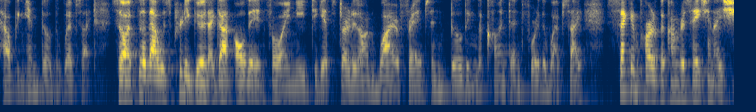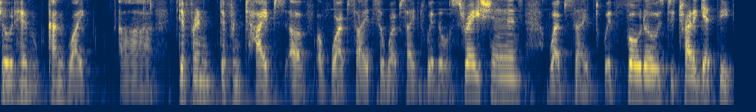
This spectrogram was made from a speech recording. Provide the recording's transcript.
helping him build the website. So I feel that was pretty good. I got all the info I need to get started on wireframes and building the content for the website. Second part of the conversation, I showed him kind of like. Uh, different different types of, of websites. So websites with illustrations websites with photos to try to get the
